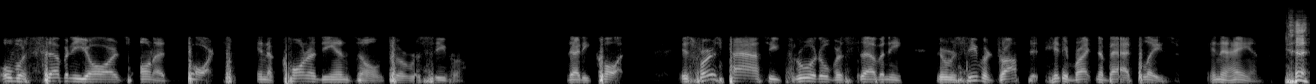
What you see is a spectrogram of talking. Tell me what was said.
over 70 yards on a dart in the corner of the end zone to a receiver that he caught. His first pass, he threw it over 70. The receiver dropped it, hit him right in a bad place in the hands.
